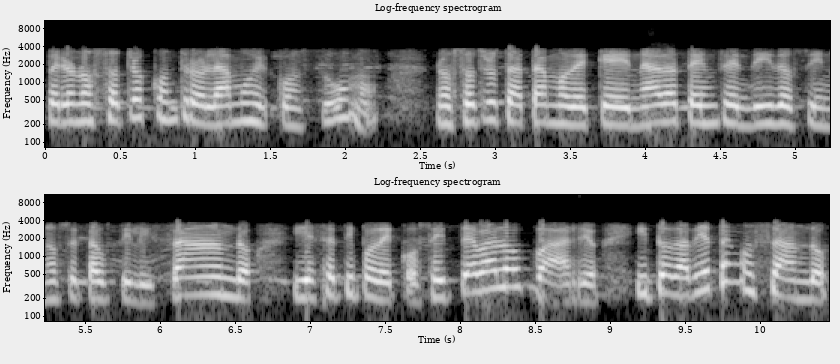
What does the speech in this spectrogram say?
pero nosotros controlamos el consumo. Nosotros tratamos de que nada esté encendido si no se está utilizando y ese tipo de cosas. Y usted va a los barrios y todavía están usando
